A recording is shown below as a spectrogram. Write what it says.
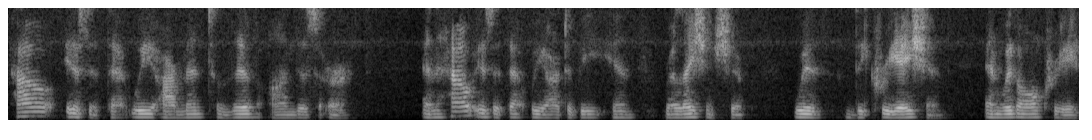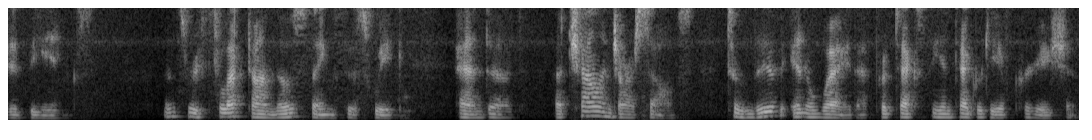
How is it that we are meant to live on this earth? And how is it that we are to be in relationship with the creation and with all created beings? Let's reflect on those things this week and uh, uh, challenge ourselves to live in a way that protects the integrity of creation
